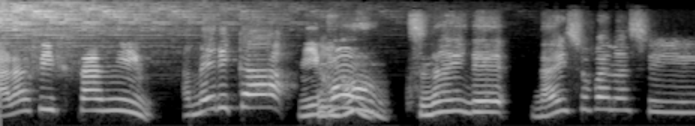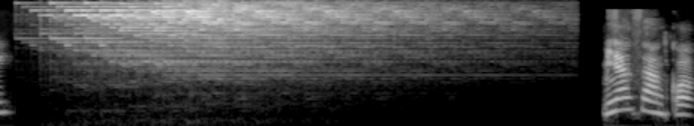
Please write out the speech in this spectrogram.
アラフィフ3人、アメリカ日本。つないで内緒話。皆さん、こ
